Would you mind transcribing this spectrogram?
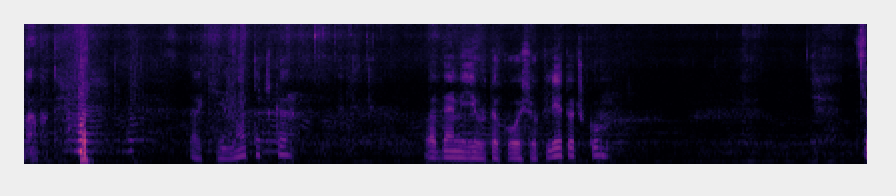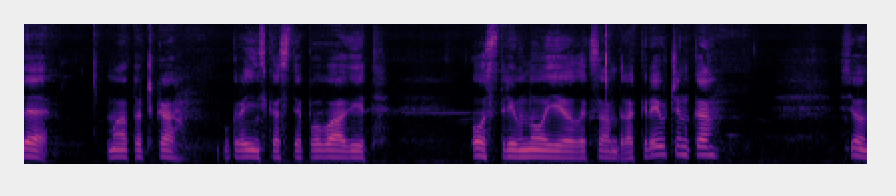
на. Так, є маточка. Кладемо її в таку ось кліточку. Це маточка українська степова від острівної Олександра Кривченка. Все,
